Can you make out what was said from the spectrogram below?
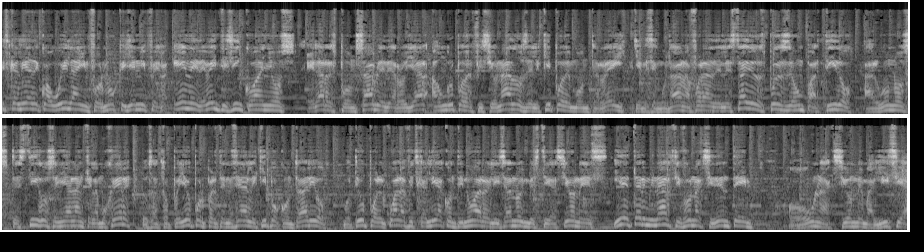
La Fiscalía de Coahuila informó que Jennifer N., de 25 años, era responsable de arrollar a un grupo de aficionados del equipo de Monterrey, quienes se encontraban afuera del estadio después de un partido. Algunos testigos señalan que la mujer los atropelló por pertenecer al equipo contrario, motivo por el cual la Fiscalía continúa realizando investigaciones y determinar si fue un accidente o una acción de malicia.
